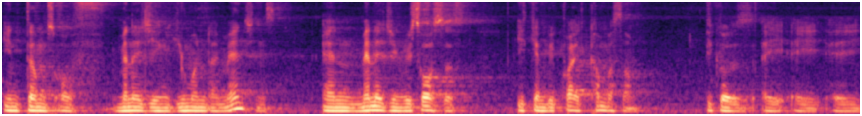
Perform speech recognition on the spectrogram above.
in terms of managing human dimensions and managing resources, it can be quite cumbersome because a, a, a,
